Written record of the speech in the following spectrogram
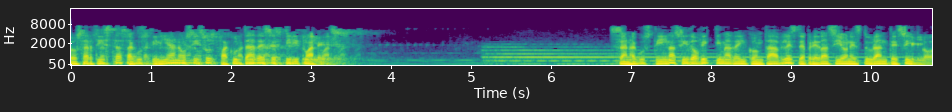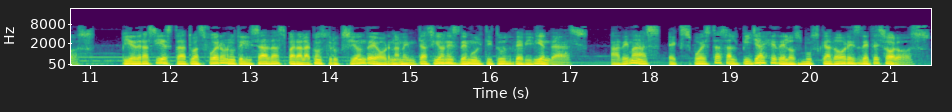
los artistas agustinianos y sus facultades espirituales. San Agustín ha sido víctima de incontables depredaciones durante siglos. Piedras y estatuas fueron utilizadas para la construcción de ornamentaciones de multitud de viviendas. Además, expuestas al pillaje de los buscadores de tesoros.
